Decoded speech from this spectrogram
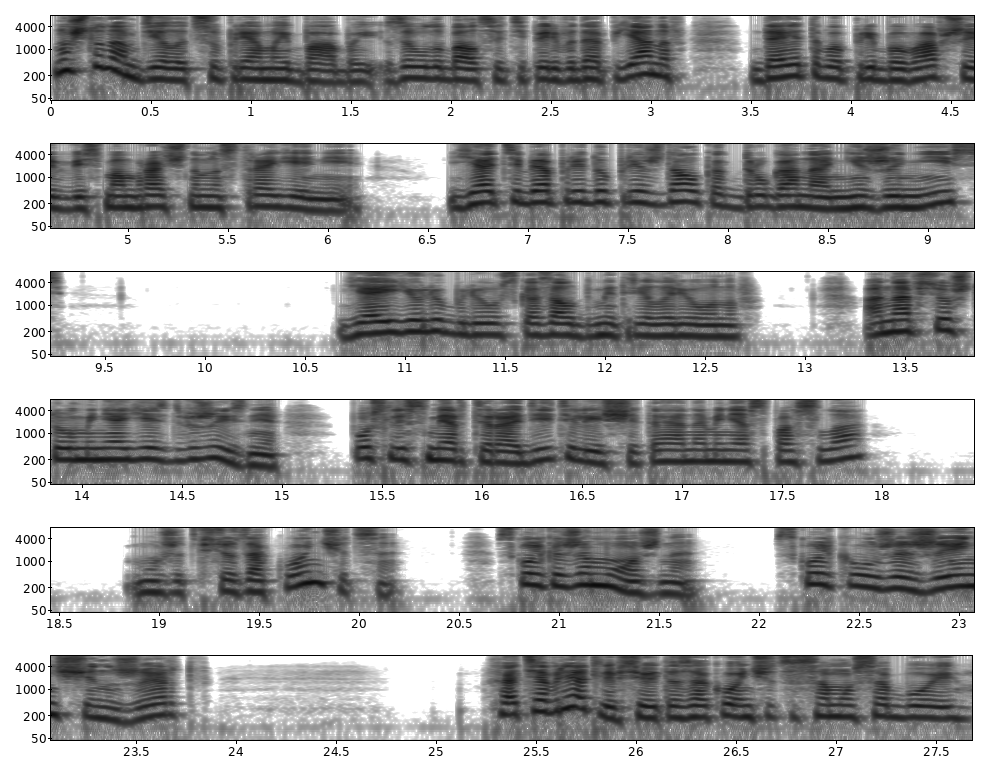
Ну что нам делать с упрямой бабой? Заулыбался теперь Водопьянов, до этого пребывавший в весьма мрачном настроении. Я тебя предупреждал, как другана, не женись. Я ее люблю, сказал Дмитрий Ларионов. Она все, что у меня есть в жизни. После смерти родителей, считай, она меня спасла. Может, все закончится? Сколько же можно? Сколько уже женщин, жертв? Хотя вряд ли все это закончится само собой.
